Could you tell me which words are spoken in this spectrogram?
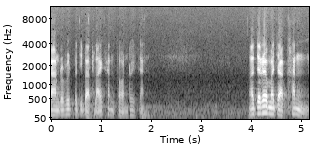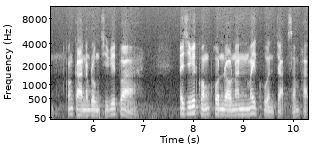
การประพฤติปฏิบัติหลายขั้นตอนด้วยกัน อาจจะเริ่มมาจากขั้นของการดำรงชีวิตว่า ในชีวิตของคนเรานั้นไม่ควรจะสัมผัส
